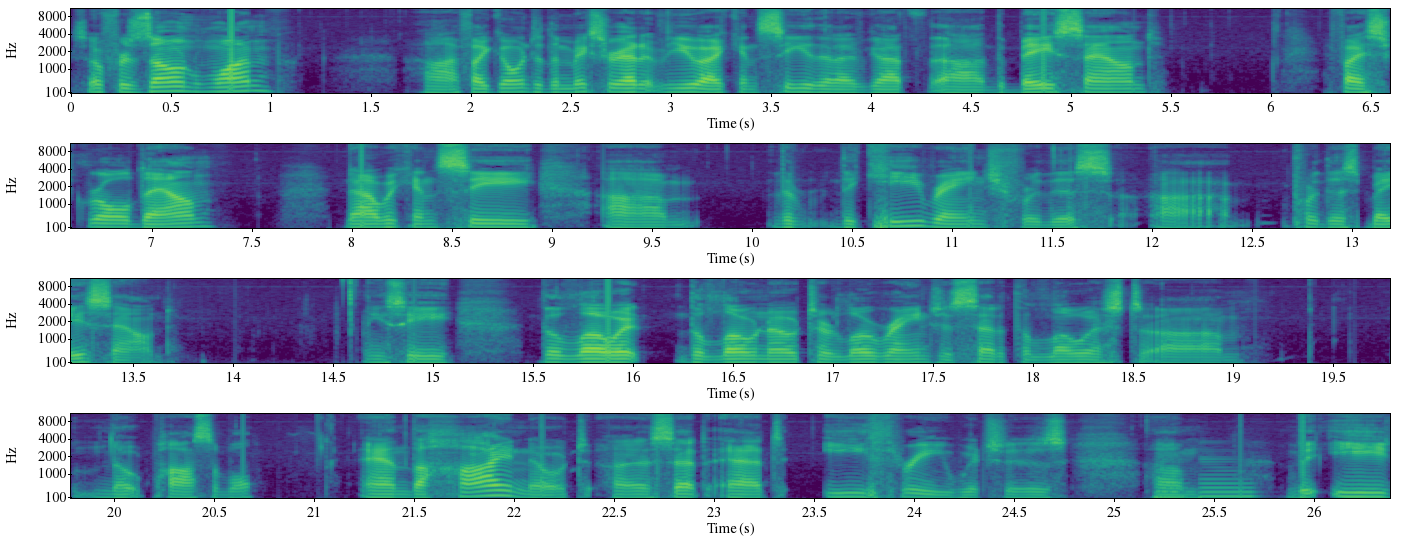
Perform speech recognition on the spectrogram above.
So for zone 1, uh, if I go into the mixer edit view, I can see that I've got uh, the bass sound. If I scroll down, now we can see um, the the key range for this uh, for this bass sound. You see the low it the low note or low range is set at the lowest um, note possible, and the high note uh, is set at E3, which is um, mm -hmm. the E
